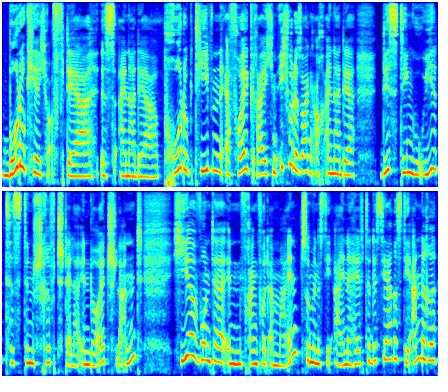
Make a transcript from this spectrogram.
Bodo Kirchhoff, der ist einer der produktiven, erfolgreichen, ich würde sagen auch einer der distinguiertesten Schriftsteller in Deutschland. Hier wohnt er in Frankfurt am Main, zumindest die eine Hälfte des Jahres, die andere,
